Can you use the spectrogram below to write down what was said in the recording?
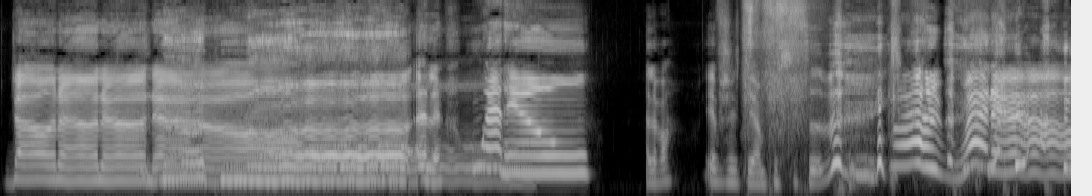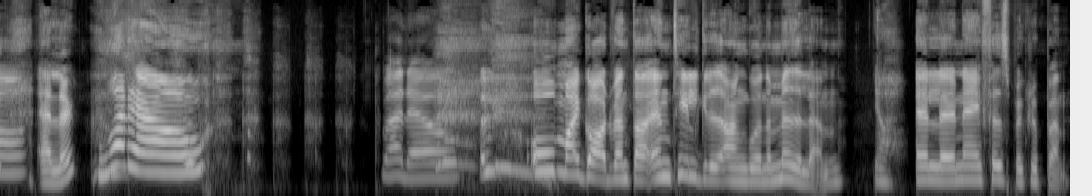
Da, da, da, da. Eller. Eller va? Jag försökte göra en positiv. Eller? Oh my god, vänta. En till grej angående mejlen. Ja. Eller nej, Facebookgruppen.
